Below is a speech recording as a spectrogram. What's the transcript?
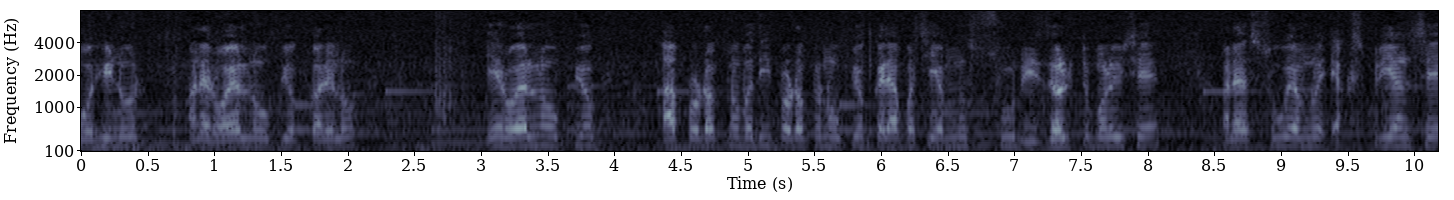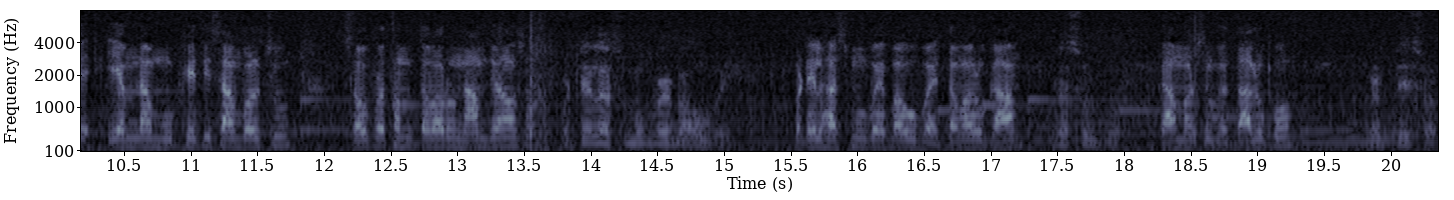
કોહિનૂર અને રોયલનો ઉપયોગ કરેલો. એ રોયલનો ઉપયોગ, આ પ્રોડક્ટનો, બધી પ્રોડક્ટોનો ઉપયોગ કર્યા પછી એમનું શું રિઝલ્ટ મળ્યું છે? અને શું એમનો એક્સપિરિયન્સ છે એ એમના મુખેથી સાંભળશું. સૌપ્રથમ તમારું નામ જણાવશો? પટેલ હસમુખભાઈ બાબુભાઈ પટેલ હસમુખભાઈ બાબુભાઈ તમારું ગામ? રસુલપુર. ગામ રસુલપુર. તાલુકો? ગળતેશ્વર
